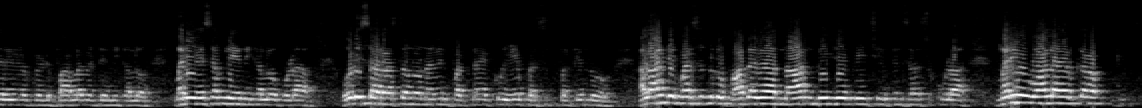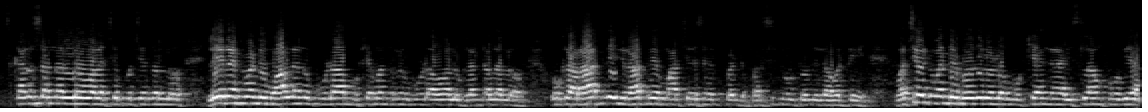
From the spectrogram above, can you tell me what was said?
జరిగినటువంటి పార్లమెంట్ ఎన్నికల్లో మరియు అసెంబ్లీ ఎన్నికల్లో కూడా ఒడిశా రాష్ట్రంలో నవీన్ పట్నాయక్ ఏ పరిస్థితి పట్టిందో అలాంటి పరిస్థితులు పాతగా నాన్ బీజేపీ చీఫ్ మినిస్టర్స్ కూడా మరియు వాళ్ళ యొక్క కనుసన్నల్లో వాళ్ళ చెప్పు చేతుల్లో లేనటువంటి వాళ్ళను కూడా ముఖ్యమంత్రులను కూడా వాళ్ళు గంటలలో ఒక రాత్రికి రాత్రే మార్చేసేటువంటి పరిస్థితి ఉంటుంది కాబట్టి వచ్చేటువంటి రోజులలో ముఖ్యంగా ఇస్లాం ఫోబియా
